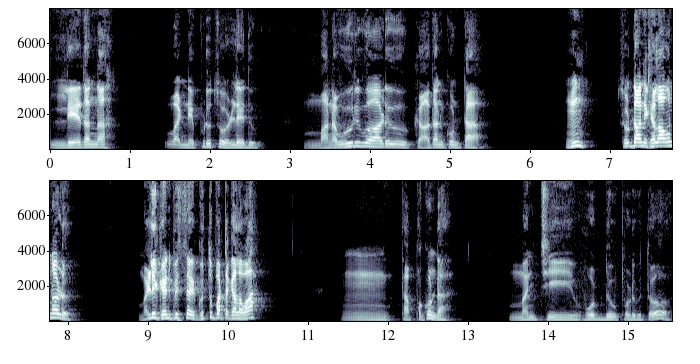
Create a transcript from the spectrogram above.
లేదన్నా వాడిని ఎప్పుడూ చూడలేదు. మన ఊరి వాడు కాదనుకుంటా. చూడ్డానికి ఎలా ఉన్నాడు? మళ్ళీ కనిపిస్తే గుర్తుపట్టగలవా? తప్పకుండా. మంచి ఒడ్డు పొడుగుతో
